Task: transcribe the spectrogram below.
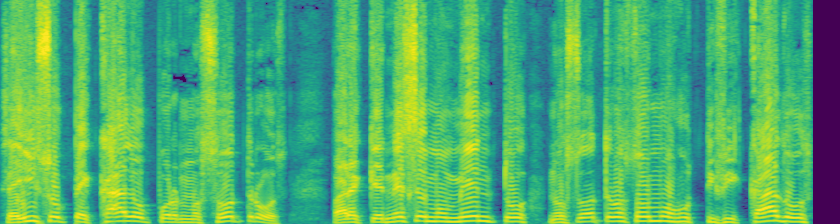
se hizo pecado por nosotros, para que en ese momento nosotros somos justificados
